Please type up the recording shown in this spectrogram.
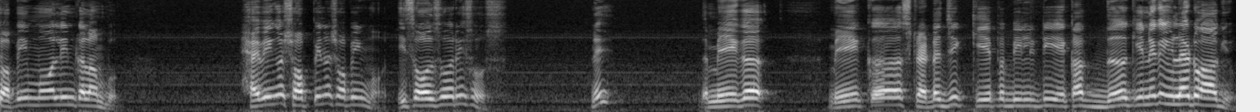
shopping mall in Colombo. Having a shop in a shopping mall is also a resource. නේ? මේක මේක strategic capability එකක්ද කියන එක you'll have to argue.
